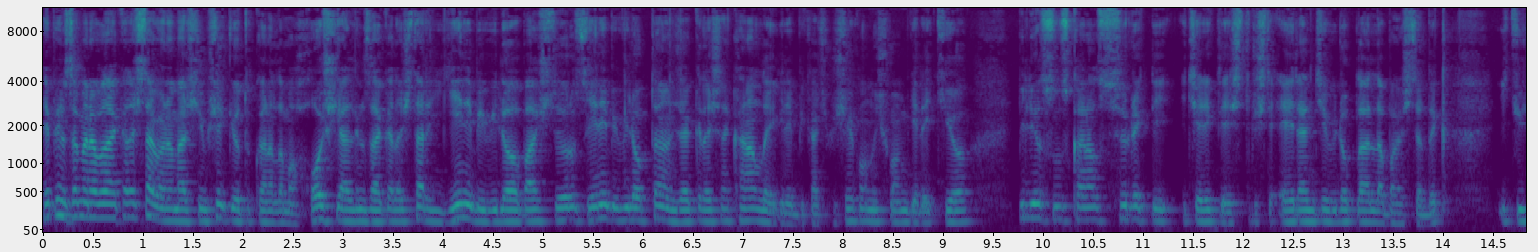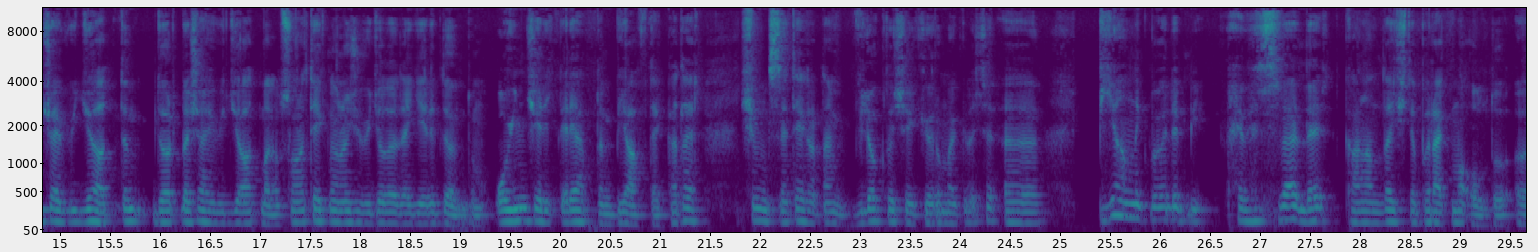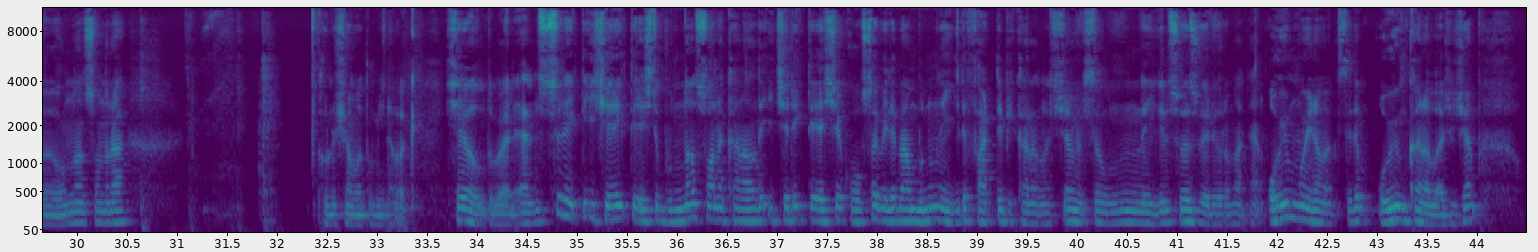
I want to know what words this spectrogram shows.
Hepinize merhaba arkadaşlar. Ben Ömer Şimşek YouTube kanalıma hoş geldiniz arkadaşlar. Yeni bir vlog başlıyoruz. Yeni bir vlogtan önce arkadaşlar kanalla ilgili birkaç bir şey konuşmam gerekiyor. Biliyorsunuz kanal sürekli içerik değiştiriyor. İşte eğlence vloglarla başladık. 2-3 ay video attım. 4-5 ay video atmadım. Sonra teknoloji videolarıyla geri döndüm. Oyun içerikleri yaptım bir hafta kadar. Şimdi size tekrardan vlog da çekiyorum arkadaşlar. Ee, bir anlık böyle bir heveslerle kanalda işte bırakma oldu. Ee, ondan sonra konuşamadım yine bak. Şey oldu böyle yani sürekli içerik değişti. Bundan sonra kanalda içerik değişecek olsa bile ben bununla ilgili farklı bir kanal açacağım. Mesela bununla ilgili söz veriyorum. Yani oyun mu oynamak istedim? Oyun kanalı açacağım.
